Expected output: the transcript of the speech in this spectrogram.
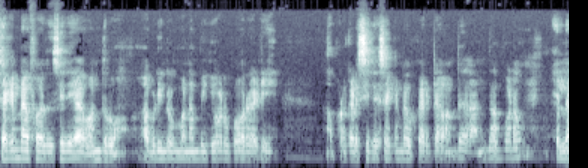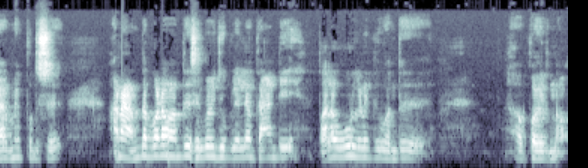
செகண்ட் ஹாஃப் அது சரியாக வந்துடும் அப்படின்னு ரொம்ப நம்பிக்கையோடு போராடி அப்புறம் கடைசியில் செகண்ட் ஹாஃப் கரெக்டாக வந்து அந்த படம் எல்லாருமே புதுசு. ஆனால் அந்த படம் வந்து சில்வர் ஜூப்ளிலாம் தாண்டி பல ஊர்களுக்கு வந்து போயிருந்தோம்.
